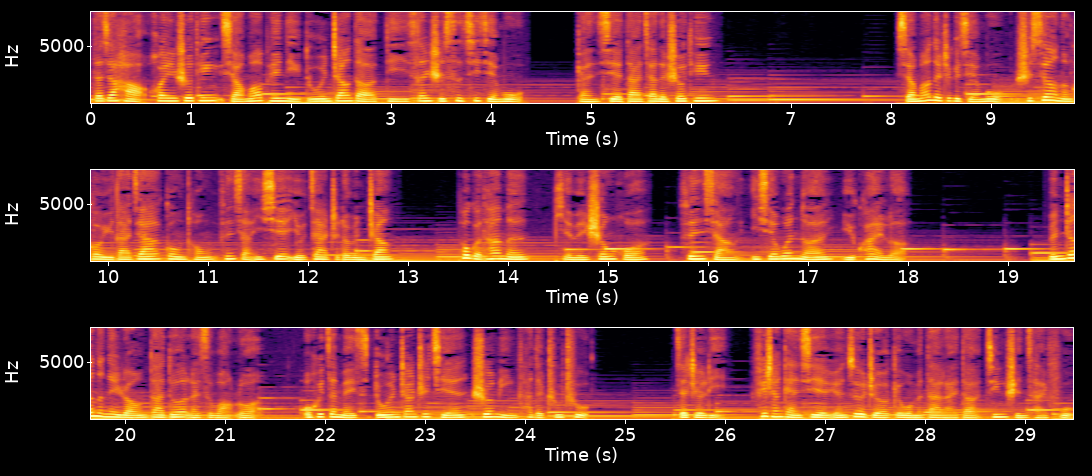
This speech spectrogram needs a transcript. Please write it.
大家好，欢迎收听小猫陪你读文章的第三十四期节目，感谢大家的收听。小猫的这个节目是希望能够与大家共同分享一些有价值的文章，透过它们品味生活，分享一些温暖与快乐。文章的内容大多来自网络，我会在每次读文章之前说明它的出处。在这里，非常感谢原作者给我们带来的精神财富。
